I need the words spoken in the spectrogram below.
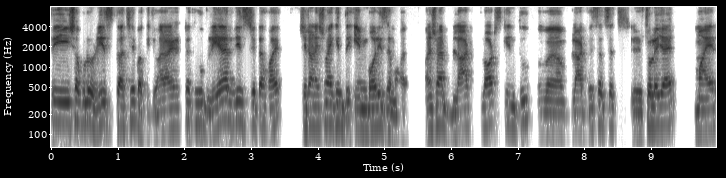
তো এই সবগুলো রিস্ক আছে বা কিছু। আর একটা খুব রেয়ার রিস্ক যেটা হয়, সেটা অনেক সময় কিন্তু এম্বলিজম হয়। অনেক সময় ব্লাড ক্লটস কিন্তু ব্লাড ভেসেলস চলে যায় মায়ের।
